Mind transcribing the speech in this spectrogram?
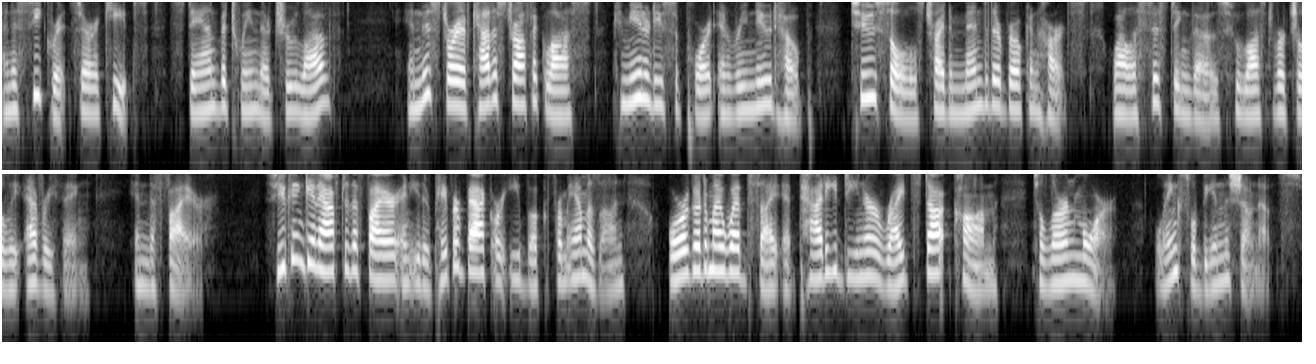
and a secret Sarah keeps stand between their true love? In this story of catastrophic loss, community support, and renewed hope, Two souls try to mend their broken hearts while assisting those who lost virtually everything in the fire. So you can get After the Fire in either paperback or ebook from Amazon, or go to my website at pattidienerwrites.com to learn more. Links will be in the show notes.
